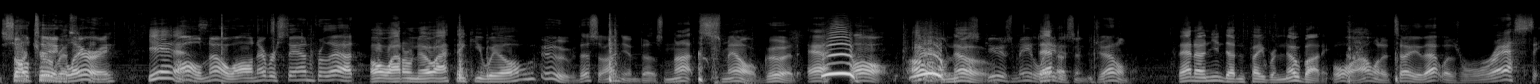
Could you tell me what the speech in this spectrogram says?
Sauteing. Larry. Yes. Oh no, I'll never stand for that. Oh, I don't know. I think you will. Ooh, this onion does not smell good at all. Oh, Ooh, no. Excuse me, That- ladies and gentlemen. That onion doesn't favor nobody. Boy, I want to tell you that was rassy.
